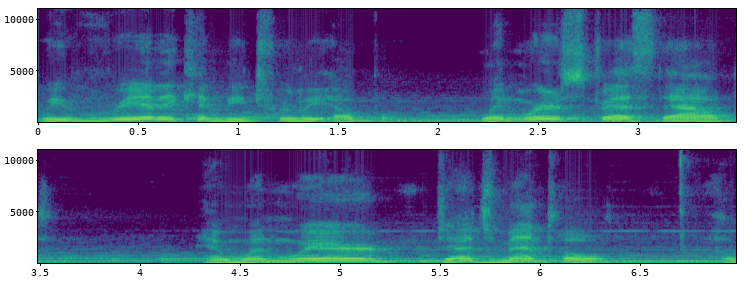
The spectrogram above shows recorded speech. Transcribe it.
we really can be truly helpful. When we're stressed out and when we're judgmental, uh,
